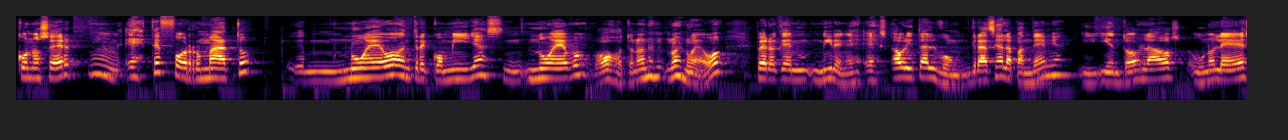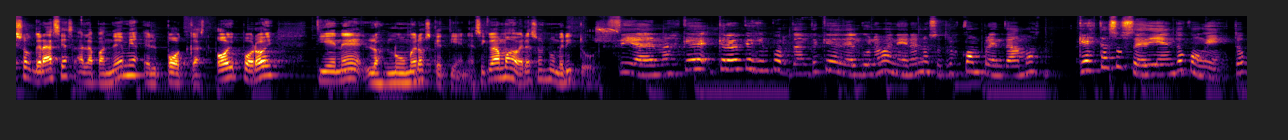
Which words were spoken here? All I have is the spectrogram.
conocer mm, este formato nuevo, entre comillas, nuevo, ojo, esto no, es nuevo, pero que miren, es, ahorita el boom, gracias a la pandemia y, en todos lados uno lee eso, gracias a la pandemia, el podcast hoy por hoy tiene los números que tiene. Así que vamos a ver esos numeritos. Sí, además que creo que es importante que de alguna manera nosotros comprendamos ¿Qué está sucediendo con esto?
